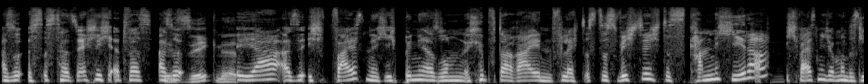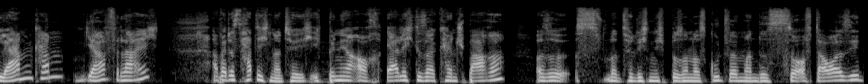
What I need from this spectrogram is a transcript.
Also es ist tatsächlich etwas, also Gesegnet. ja, also ich weiß nicht, ich bin ja so ein, ich hüpf da rein. Vielleicht ist das wichtig, das kann nicht jeder. Ich weiß nicht, ob man das lernen kann. Ja, vielleicht. Aber das hatte ich natürlich. Ich bin ja auch ehrlich gesagt kein Sparer. Also ist natürlich nicht besonders gut, wenn man das so auf Dauer sieht.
